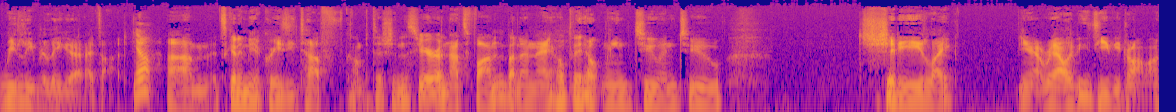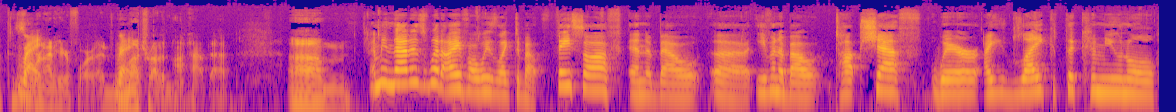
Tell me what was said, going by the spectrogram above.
really really good i thought Yeah. um, it's going to be a crazy tough competition this year and that's fun but and i hope they don't lean too into shitty like you know reality tv drama because Right. we're not here for it i'd Right. much rather not have that um, I mean, that is what I've always liked about Face Off and about uh, even about Top Chef, where I like the communal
